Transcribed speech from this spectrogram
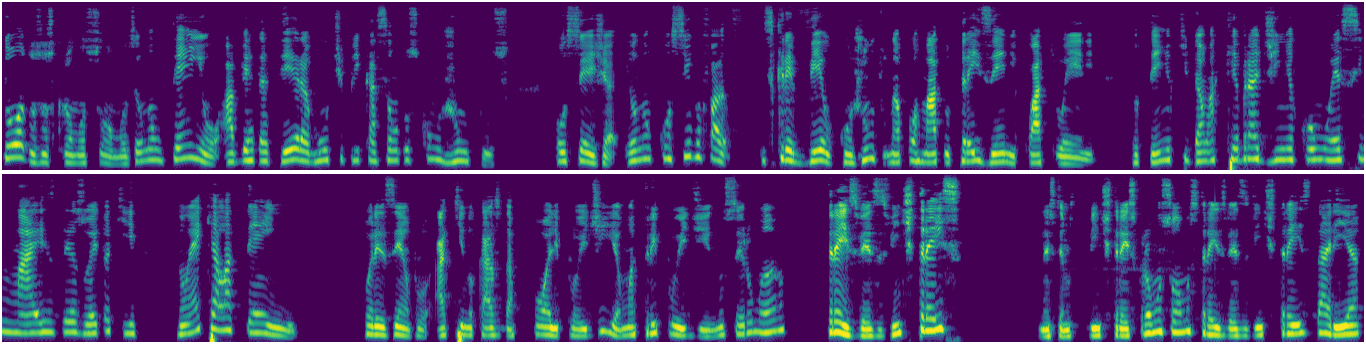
todos os cromossomos. Eu não tenho a verdadeira multiplicação dos conjuntos. Ou seja, eu não consigo escrever o conjunto na formato 3n, 4n. Eu tenho que dar uma quebradinha como esse mais 18 aqui. Não é que ela tem, por exemplo, aqui no caso da poliploidia, uma triploidia no ser humano, 3 vezes 23. Nós temos 23 cromossomos, 3 vezes 23 daria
